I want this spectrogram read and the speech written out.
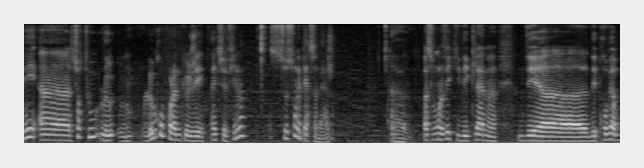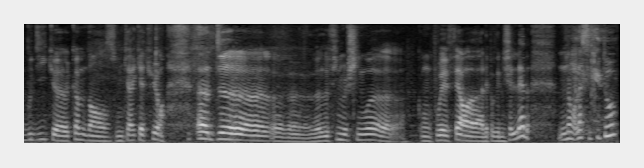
Mais euh, surtout, le, gros problème que j'ai avec ce film, ce sont les personnages. Pas seulement le fait qu'il déclame des, proverbes bouddhiques comme dans une caricature de, de film chinois qu'on pouvait faire à l'époque de Michel Leb. Non, là c'est plutôt...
